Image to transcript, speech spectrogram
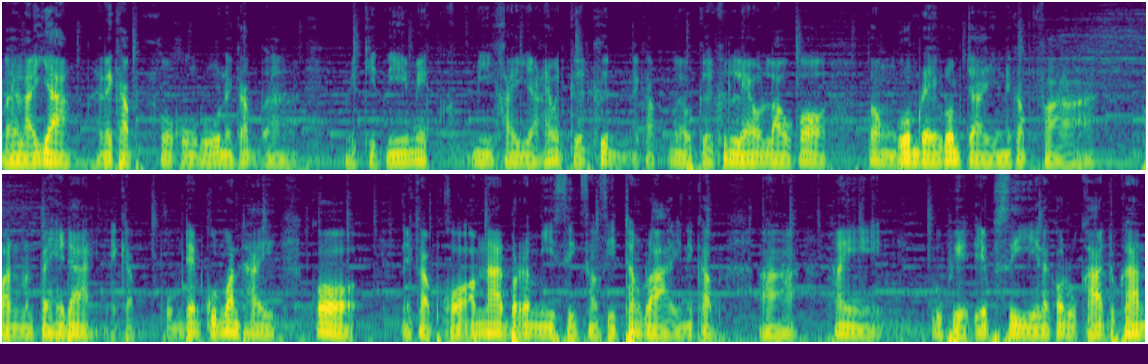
หลาย ๆ อย่างนะครับก็คงรู้นะครับอ่าวิกฤตนี้ไม่มีใครอยากให้มันเกิดขึ้นนะครับ เมื่อเกิดขึ้นแล้วเราก็ต้องร่วมแรงร่วมใจนะครับฝ่าฟันมันไปให้ได้นะครับ ผมแทนคุณวันไทยก็นะครับขออำนาจบารมีสิ่งศักดิ์สิทธิ์ทั้งหลายนะครับอ่าให้ลูกเพจ FC แล้วก็ลูกค้าทุกท่าน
